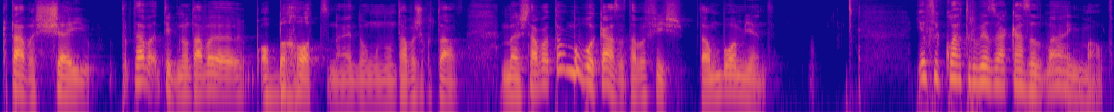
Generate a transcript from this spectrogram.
que estava cheio. Estava, tipo, não estava ao barrote, não, é? não, não estava esgotado. Mas estava, estava uma boa casa, estava fixe. Estava um bom ambiente. Eu fui quatro vezes à casa de banho, malta.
